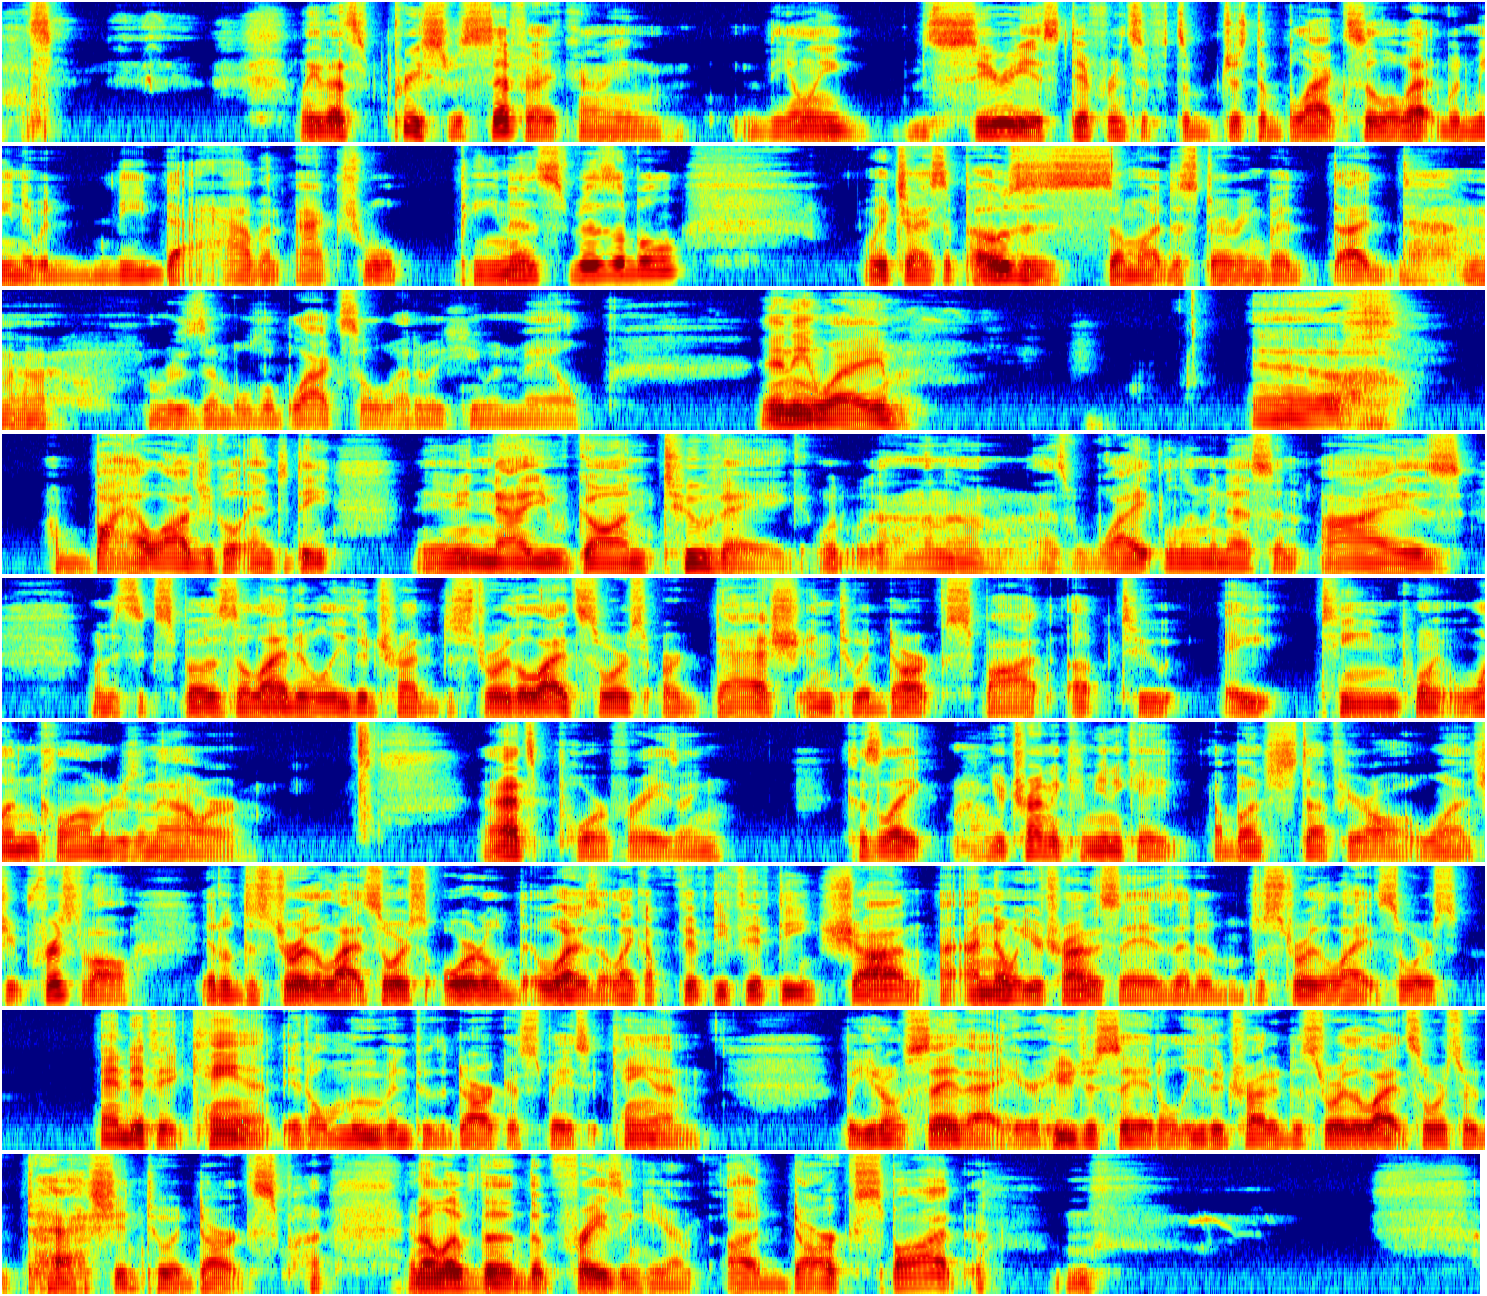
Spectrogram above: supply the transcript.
like, that's pretty specific. I mean, the only serious difference if it's a, just a black silhouette would mean it would need to have an actual penis visible, which I suppose is somewhat disturbing, but I, resembles a black silhouette of a human male. Anyway, ugh, a biological entity. Eh, now you've gone too vague. What I don't know, has white luminescent eyes When it's exposed to light, it will either try to destroy the light source or dash into a dark spot up to 18.1 kilometers an hour. That's poor phrasing. Because, like, you're trying to communicate a bunch of stuff here all at once. You, first of all, it'll destroy the light source, or it'll, what is it, like a 50 50 shot? I, I know what you're trying to say is that it'll destroy the light source, and if it can't, it'll move into the darkest space it can. But you don't say that here. You just say it'll either try to destroy the light source or dash into a dark spot. And I love the, the phrasing here a dark spot?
